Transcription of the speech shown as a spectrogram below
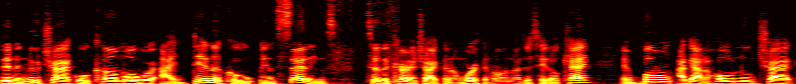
then the new track will come over identical in settings to the current track that I'm working on. I just hit okay and boom, I got a whole new track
